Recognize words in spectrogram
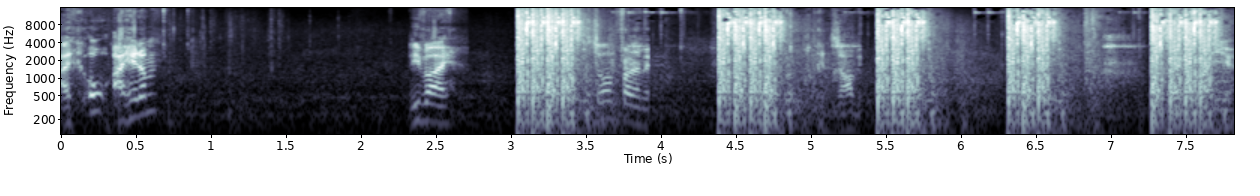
I, oh, I hit him. Levi. Still in front of me. Fucking zombie. Right in front of you.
